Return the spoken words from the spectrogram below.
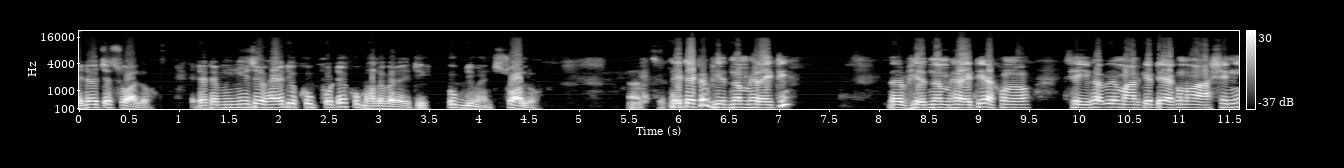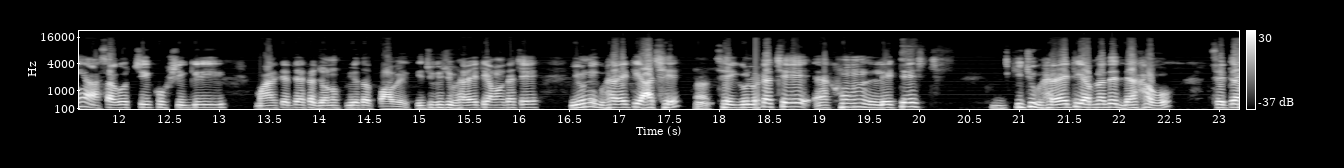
এটা হচ্ছে সোয়ালো। এটা একটা মিনিয়েচার ভ্যারাইটি খুব ফোটে খুব ভালো ভ্যারাইটি খুব ডিমান্ড সোয়ালো। আচ্ছা। এটা একটা ভিয়েতনাম ভ্যারাইটি ভিয়েতনাম ভ্যারাইটি এখনও সেইভাবে মার্কেটে এখনও আসেনি। আশা করছি খুব শিগগিরই মার্কেটে একটা জনপ্রিয়তা পাবে। কিছু কিছু ভ্যারাইটি আমার কাছে ইউনিক ভ্যারাইটি আছে। আচ্ছা। সেইগুলোর কাছে এখন লেটেস্ট কিছু ভ্যারাইটি আপনাদের দেখাবো। সেটা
